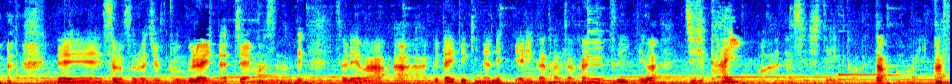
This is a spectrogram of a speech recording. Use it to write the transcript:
えー、そろそろ10分ぐらいになっちゃいますのでそれはあ具体的なねやり方とかについては次回お話ししていこうと思います。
